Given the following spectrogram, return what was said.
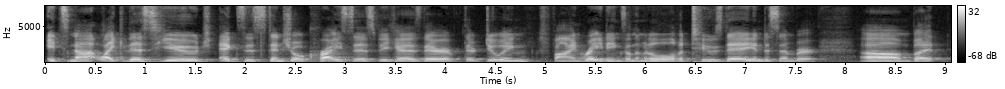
it's not like this huge existential crisis because they're they're doing fine ratings on the middle of a Tuesday in December. Um, but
